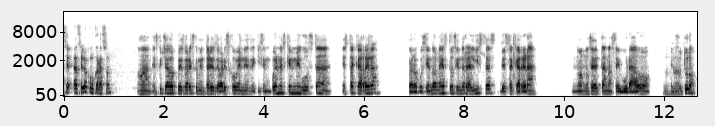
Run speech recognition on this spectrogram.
Sí, hacerlo con corazón. Ah, he escuchado pues varios comentarios de varios jóvenes de que dicen, bueno, es que a mí me gusta esta carrera, pero pues siendo honestos, siendo realistas, de esta carrera no, no se ve tan asegurado uh -huh. el futuro.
